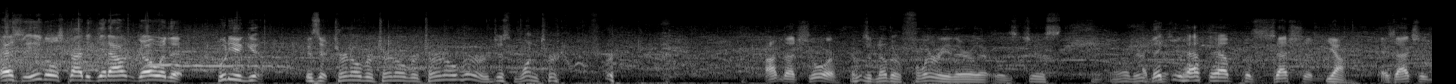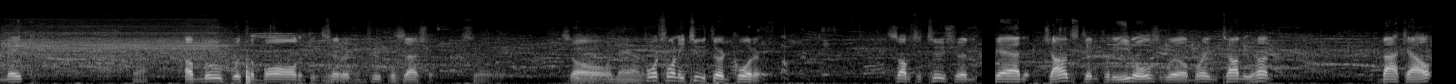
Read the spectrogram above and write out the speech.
as the Eagles try to get out and go with it. Who do you get? Is it turnover, turnover, turnover, or just one turnover? I'm not sure. There was another flurry there that was just. I think ju- you have to have possession Yeah, as actually make a move with the ball to consider it true possession. so So that one to Adams. 422 third quarter. Substitution. Chad Johnston for the Eagles will bring Tommy Hunt back out.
